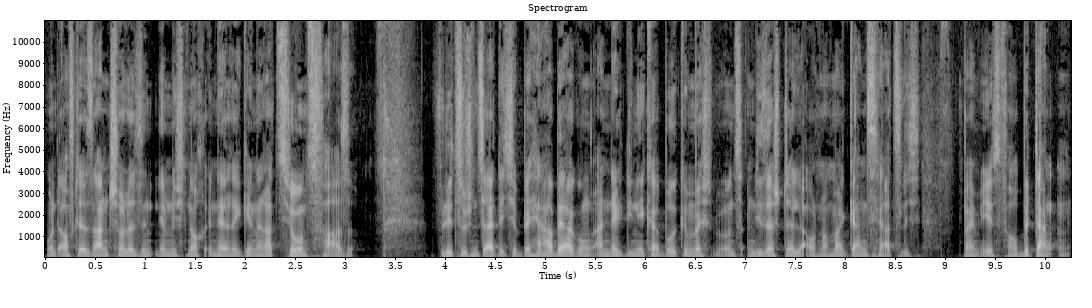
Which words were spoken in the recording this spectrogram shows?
und auf der Sandscholle sind nämlich noch in der Regenerationsphase. Für die zwischenzeitliche Beherbergung an der Kliniker Brücke möchten wir uns an dieser Stelle auch nochmal ganz herzlich beim ESV bedanken.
